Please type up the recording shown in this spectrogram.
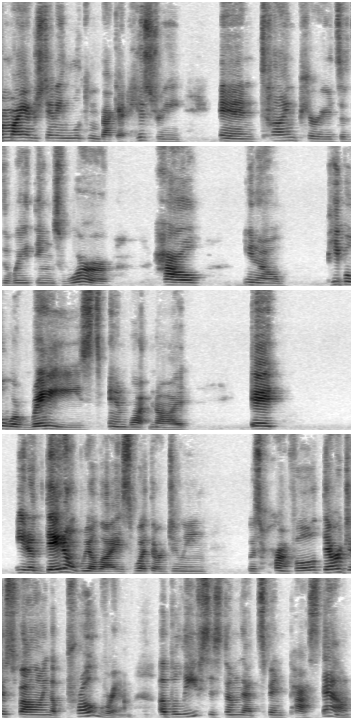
from my understanding, looking back at history and time periods of the way things were, how, you know, people were raised and whatnot, it, you know, they don't realize what they're doing was harmful. They're just following a program, a belief system that's been passed down.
